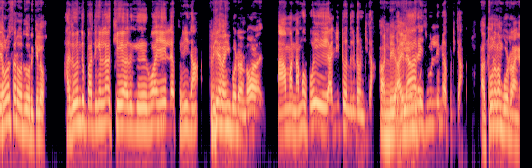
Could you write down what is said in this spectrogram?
எவ்வளவு சார் வருது ஒரு கிலோ? அது வந்து பாத்தீங்கன்னா அதுக்கு ரூபாயே இல்ல ஃப்ரீ தான். ஃப்ரீயா வாங்கி போட்டாலும் ஆமா நம்ம போய் அள்ளிட்டு வந்துகிட்ட வேண்டிதான். எல்லா ரைஸ் மில்லுமே அப்படிதான். தூரம் தான் போடுறாங்க.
